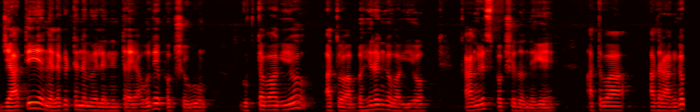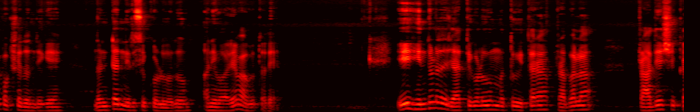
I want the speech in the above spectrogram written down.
ಜಾತಿಯ ನೆಲೆಗಟ್ಟಿನ ಮೇಲೆ ನಿಂತ ಯಾವುದೇ ಪಕ್ಷವು ಗುಪ್ತವಾಗಿಯೋ ಅಥವಾ ಬಹಿರಂಗವಾಗಿಯೋ ಕಾಂಗ್ರೆಸ್ ಪಕ್ಷದೊಂದಿಗೆ ಅಥವಾ ಅದರ ಅಂಗಪಕ್ಷದೊಂದಿಗೆ ನಂಟನ್ನಿರಿಸಿಕೊಳ್ಳುವುದು ಅನಿವಾರ್ಯವಾಗುತ್ತದೆ. ಈ ಹಿಂದುಳಿದ ಜಾತಿಗಳು ಮತ್ತು ಇತರ ಪ್ರಬಲ ಪ್ರಾದೇಶಿಕ,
